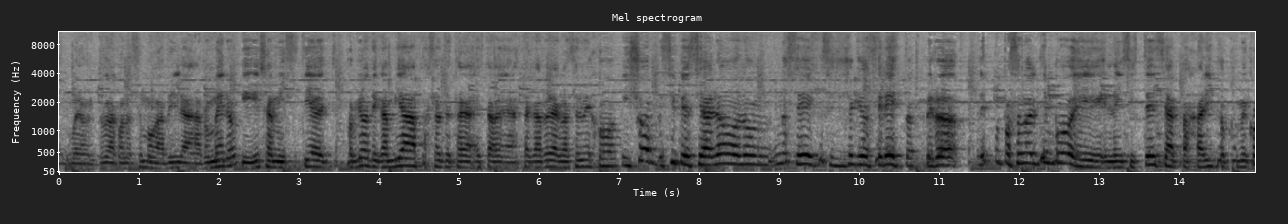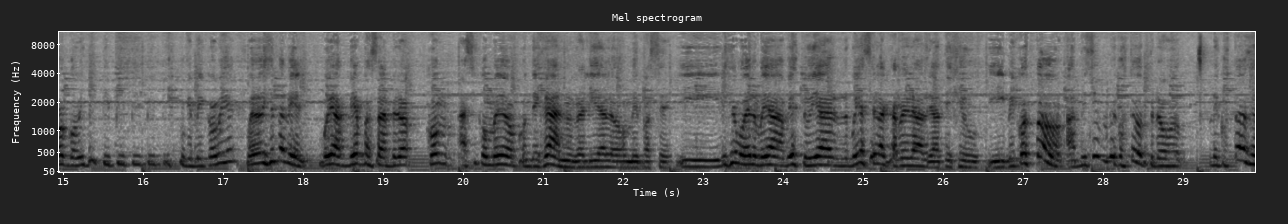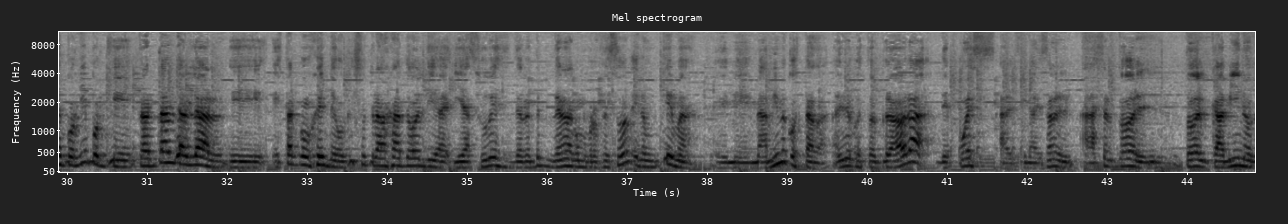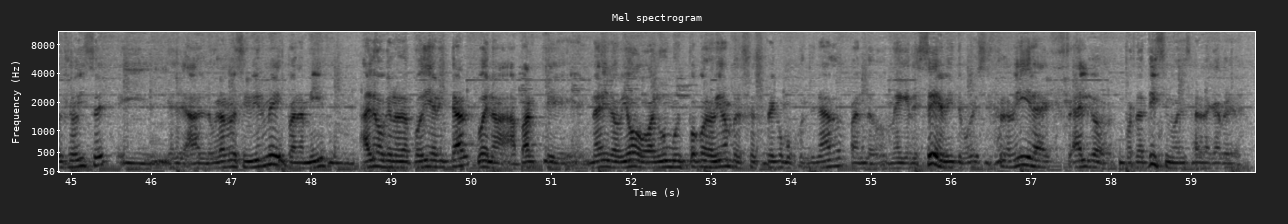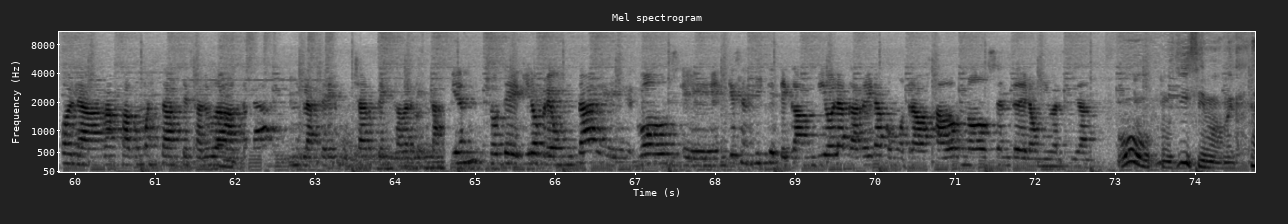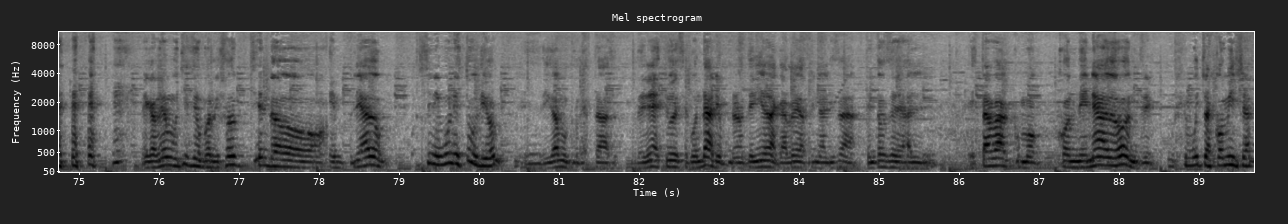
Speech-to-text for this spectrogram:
la conocemos, Gabriela Romero, y ella me insistía, ¿por qué no te cambiás, pasarte esta, esta, carrera que va a ser mejor? Y yo al principio no, no, no sé, qué sé yo, quiero hacer esto, pero después pasando el tiempo, eh, la insistencia al pajarito come coco, ¿viste? que me comía, bueno, dije también, voy a, voy a pasar, pero con, así con medio con desgano en realidad lo me pasé. Y dije, bueno, voy a, voy a estudiar, voy a hacer la carrera de la TGU. Y me costó, al principio me costó, pero me costaba hacer por qué? Porque tratar de hablar, de estar con gente con que yo trabajaba todo el día y a su vez de repente tenerla como profesor era un tema. Eh, a mí me costaba, a mí me costó, pero ahora después al finalizar, al hacer todo el, todo el camino que yo hice y al lograr recibirme, para mí algo que no lo podía evitar. Bueno, aparte nadie lo vio o algún muy poco lo vieron, pero yo lloré como condenado cuando me egresé, ¿viste? Porque si no lo vi era algo importantísimo en la carrera. Hola Rafa, ¿cómo estás? Te saluda Un placer escucharte y saber que estás bien. Yo te quiero preguntar, eh, vos, eh, ¿en qué sentís que te cambió la carrera como trabajador no docente de la universidad? Uh, muchísimo. Me, me cambió muchísimo porque yo siendo empleado sin ningún estudio, digamos porque hasta tenía estudios secundarios, pero no tenía la carrera finalizada. Entonces estaba como condenado, entre muchas comillas,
